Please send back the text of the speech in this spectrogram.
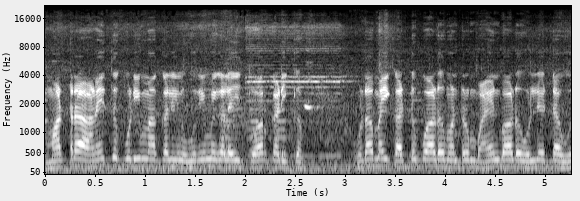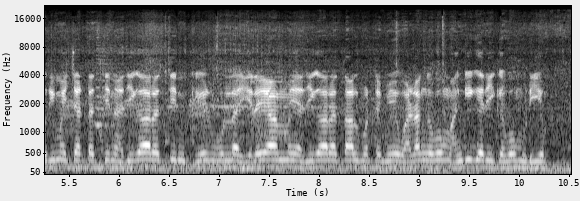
மற்ற அனைத்து குடிமக்களின் உரிமைகளை தோற்கடிக்கும். உடைமை கட்டுப்பாடு மற்றும் பயன்பாடு உள்ளிட்ட உரிமைச் சட்டத்தின் அதிகாரத்தின் கீழ் உள்ள இறையாண்மை அதிகாரத்தால் மட்டுமே வழங்கவும் அங்கீகரிக்கவும் முடியும்.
